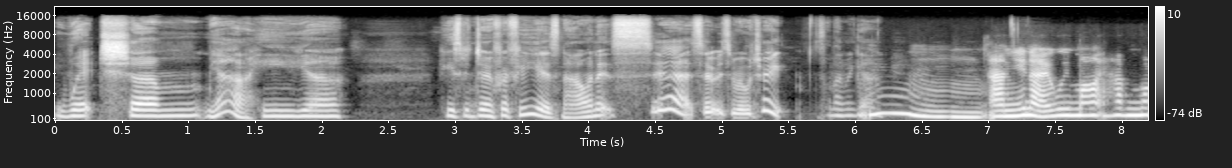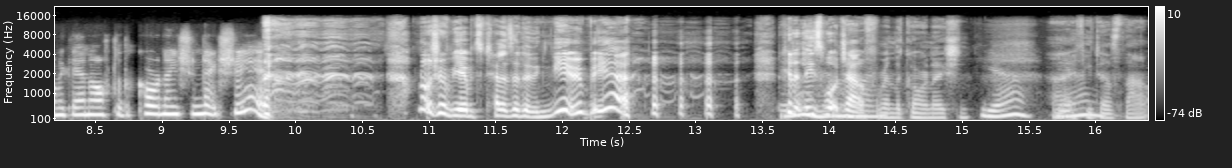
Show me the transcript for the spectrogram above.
which um, yeah he uh, he's been doing for a few years now, and it's yeah it's, it's a real treat. So there we go. Hmm. And you know, we might have him on again after the coronation next year. I'm not sure he'll be able to tell us anything new, but yeah, you can at least watch out for him in the coronation yeah. uh, if he does that.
